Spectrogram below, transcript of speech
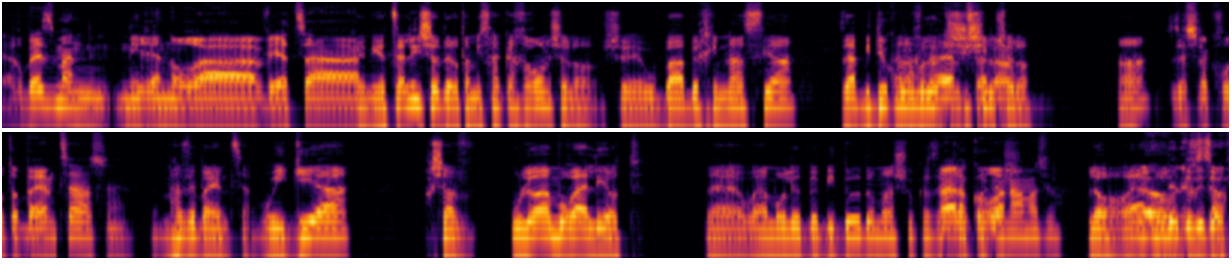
הרבה זמן נראה נורא ויצא כן, יצא לי לשדר את המשחק האחרון שלו, שהוא בא בכימנסיה, זה היה בדיוק ביום הולדת באמצע, 60 לא? שלו. אה? זה שלקחו אותו באמצע או ש... מה זה באמצע? הוא הגיע, עכשיו, הוא לא אמור היה להיות. הוא היה אמור להיות בבידוד או משהו כזה. היה לו קורונה או משהו? לא, הוא היה לא, אמור להיות בבידוד.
